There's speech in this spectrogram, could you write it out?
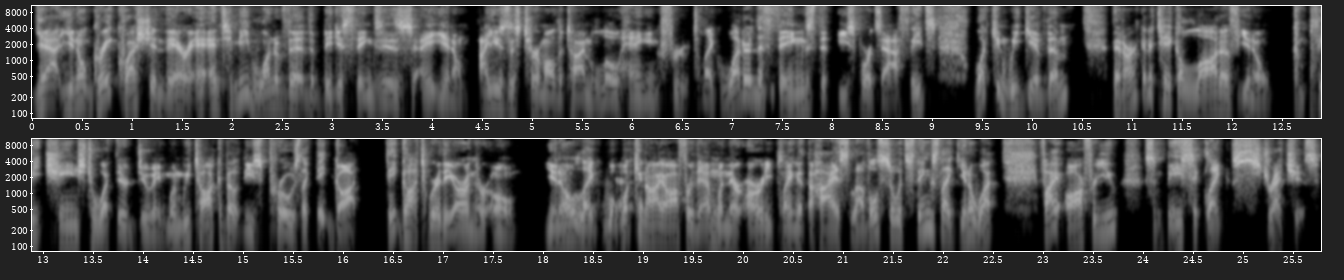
yeah, you know, great question there. And, to me, one of the the biggest things is, uh, you know, I use this term all the time: low hanging fruit. Like, what are the mm-hmm. things that esports athletes? What can we give them that aren't going to take a lot of, you know, complete change to what they're doing? When we talk about these pros, like they got they got to where they are on their own. You know, like what, what can I offer them when they're already playing at the highest level? So it's things like, you know what? If I offer you some basic like stretches,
